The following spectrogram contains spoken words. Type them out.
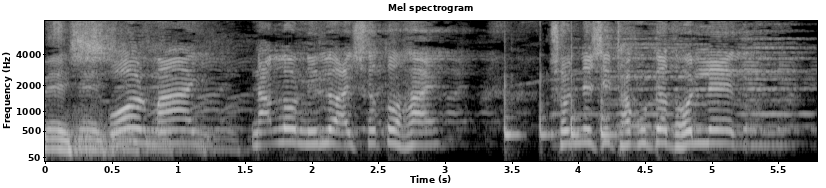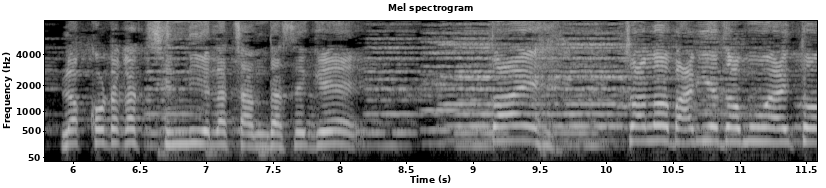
বেশ। ওর মাই নালো নিল আইসো তো হায়। সন্ন্যাসী ঠাকুরটা ধরলে লক্ষ টাকা ছিন্নি এলা চান্দাসে গে। তাই চলো বাড়িয়ে জমু এই তো।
